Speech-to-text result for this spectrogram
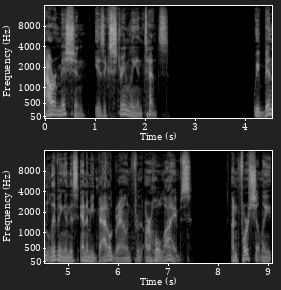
our mission is extremely intense. We've been living in this enemy battleground for our whole lives unfortunately,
